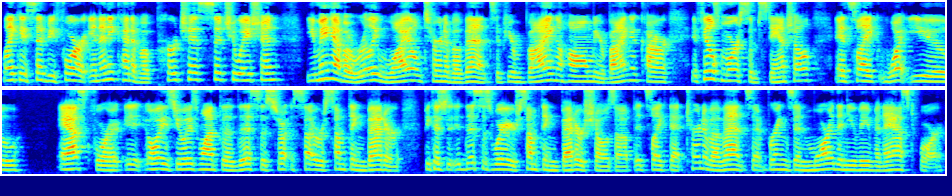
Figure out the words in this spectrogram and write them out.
like I said before, in any kind of a purchase situation, you may have a really wild turn of events. If you're buying a home, you're buying a car, it feels more substantial. It's like what you ask for. It always, you always want the this or something better because this is where your something better shows up. It's like that turn of events that brings in more than you've even asked for.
